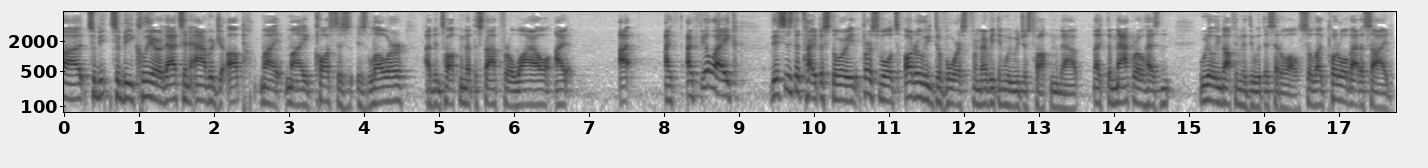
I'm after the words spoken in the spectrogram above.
uh, to be to be clear, that's an average up. My my cost is, is lower. I've been talking about the stock for a while. I I I, I feel like this is the type of story. First of all, it's utterly divorced from everything we were just talking about. Like the macro has really nothing to do with this at all. So like put all that aside.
